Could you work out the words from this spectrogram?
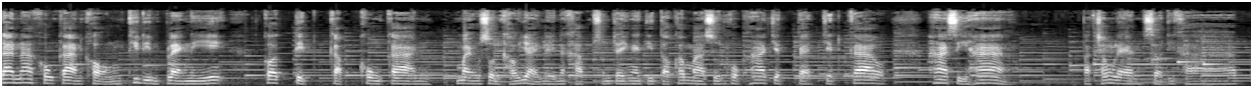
ด้านหน้าโครงการของที่ดินแปลงนี้ ก็ติดกับโครงการไมโอโซนเขาใหญ่เลยนะครับ สนใจไงติดต่อเข้ามา 0657879545 ปักช่องแลนสวัสดีครับ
